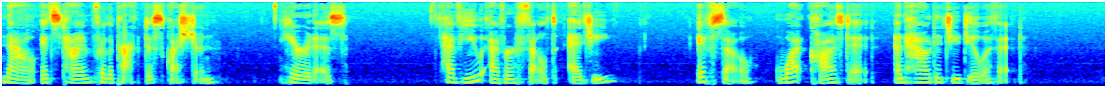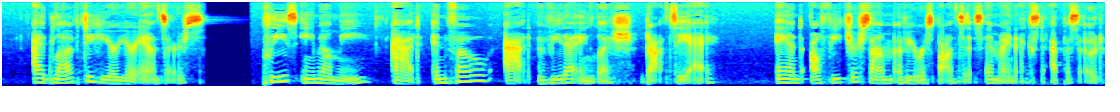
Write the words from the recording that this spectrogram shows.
Now it's time for the practice question. Here it is Have you ever felt edgy? If so, what caused it and how did you deal with it? I'd love to hear your answers. Please email me at info at vitaenglish.ca and I'll feature some of your responses in my next episode.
